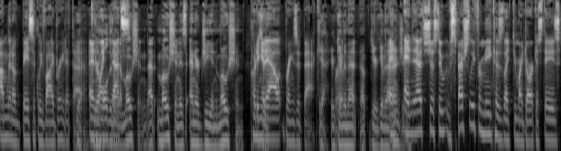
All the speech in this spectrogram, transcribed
i'm going to basically vibrate at that Mm-hmm. Yeah, and you're like holding that emotion. That emotion is energy in motion. putting So, it out brings it back Yeah, you're Right. giving that. Uh, you're giving that and, energy. and that's just especially for me because like through my darkest days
